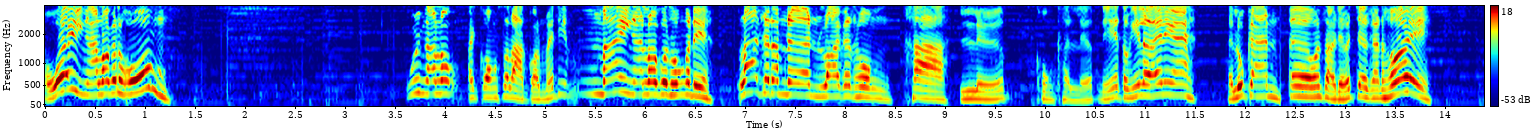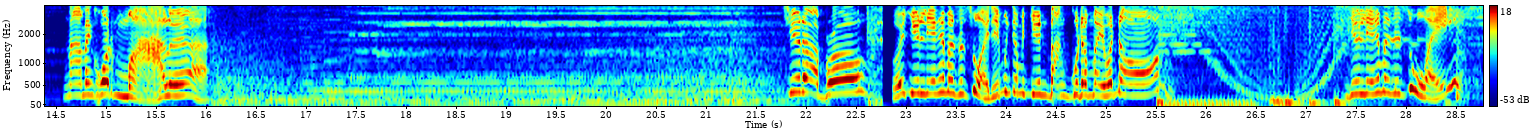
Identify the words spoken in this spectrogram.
โอ้ยงานลอยกระทงอุ้ยงานลอยไปกองสลากก่อนไหมดิไม่งานลอยกระทงกันดิราชดำเนินลอยกระทงคาเลิฟคงคาเลิฟนี่ตรงนี้เลยนี่ไงถ่ายรูปกันเออวันเสาร์เดี๋ยวก็เจอกันเฮ้ยหน้าเป็นโคตรหมาเลยอะชิระ bro เฮ้ยยืนเลี้ยงให้มันสวยๆดิมึงจะมายืนบังกูทำไมวะน้อง ยืนเลี้ยงให้มันสวยๆ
